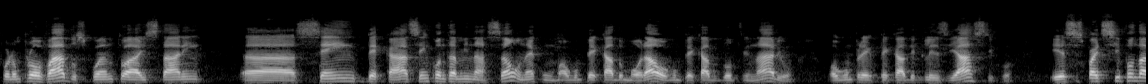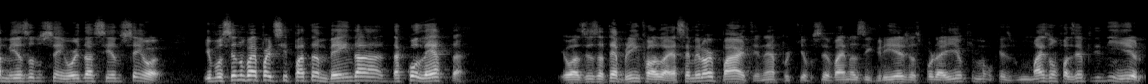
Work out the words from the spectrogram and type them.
foram provados quanto a estarem uh, sem pecado, sem contaminação, né, com algum pecado moral, algum pecado doutrinário, algum pecado eclesiástico, esses participam da mesa do Senhor e da ceia do Senhor. E você não vai participar também da, da coleta. Eu às vezes até brinco e falo, ah, essa é a melhor parte, né? Porque você vai nas igrejas por aí, o que, o que mais vão fazer é pedir dinheiro.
